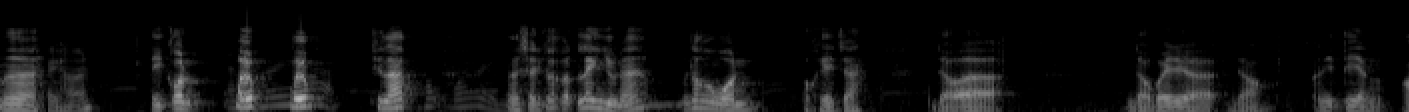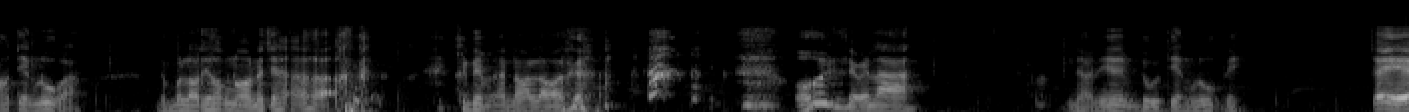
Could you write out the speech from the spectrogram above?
เออ Hey, hon. ตีก้น And ปึ๊บ hurry ปึ๊บ up. ที่รัก Don't worry. เออฉันก็เร่งอยู่นะ ไม่ต้องกังวล โอเคจ้ะ เดี๋ยวเออเดี๋ยวไปเออเดี๋ยว อันนี้เตียง อ๋อ เตียงลูกอะ เดี๋ยวมารอที่ห้องนอนนะจ๊ะเออขึ้นได้มานอนรอเลยโอ้ยเสียเวลา เดี๋ยวนี้ดูเตียงลูกดิเจ๊เอ๋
